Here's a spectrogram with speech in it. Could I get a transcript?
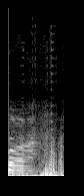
Bye-bye.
